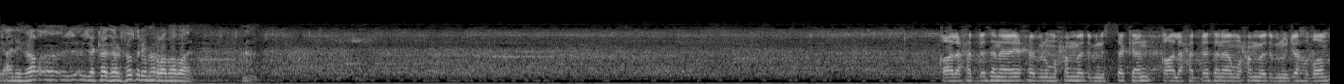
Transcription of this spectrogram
يعني زكاة الفطر من رمضان. قال حدثنا يحيى بن محمد بن السكن قال حدثنا محمد بن جهضم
